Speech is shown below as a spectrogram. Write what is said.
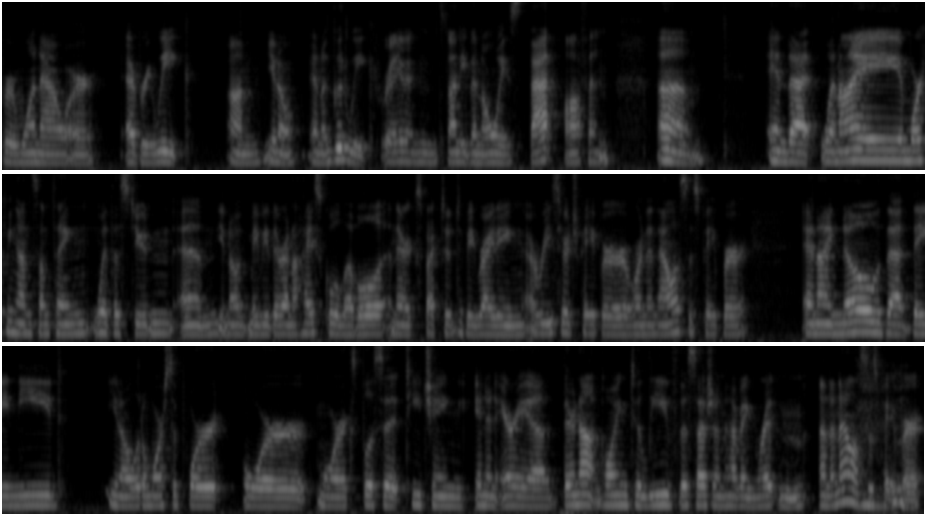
for one hour every week on you know, in a good week, right? And it's not even always that often. Um, and that when I am working on something with a student and you know maybe they're in a high school level and they're expected to be writing a research paper or an analysis paper and I know that they need you know a little more support or more explicit teaching in an area they're not going to leave the session having written an analysis paper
